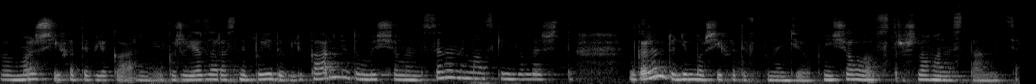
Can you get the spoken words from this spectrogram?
можеш їхати в лікарню. Я кажу, я зараз не поїду в лікарню, тому що в мене сина нема з ким залишити. Він каже, ну тоді можеш їхати в понеділок, нічого страшного не станеться.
